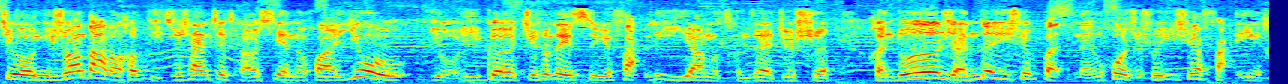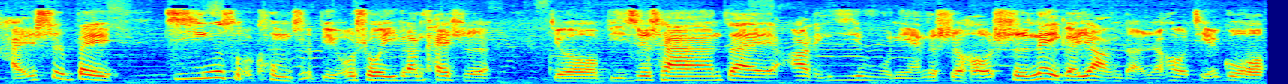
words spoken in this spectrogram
就女装大佬和比之山这条线的话，又有一个就是类似于反例一样的存在，就是很多人的一些本能或者说一些反应还是被基因所控制，比如说一刚开始。就比之山在二零一五年的时候是那个样的，然后结果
